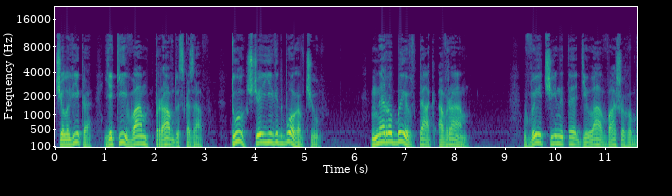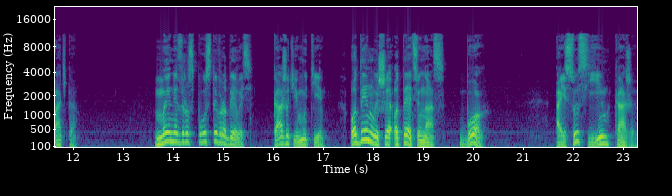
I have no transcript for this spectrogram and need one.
чоловіка, який вам правду сказав, ту, що її від Бога вчув. Не робив так Авраам. Ви чините діла вашого батька. Ми не з розпусти вродились, кажуть йому ті. Один лише отець у нас Бог. А Ісус їм каже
